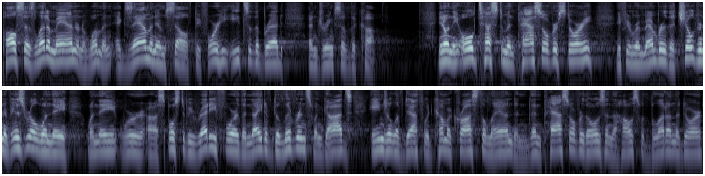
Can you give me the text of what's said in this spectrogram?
Paul says, Let a man and a woman examine himself before he eats of the bread and drinks of the cup. You know, in the Old Testament Passover story, if you remember the children of Israel, when they, when they were uh, supposed to be ready for the night of deliverance, when God's angel of death would come across the land and then pass over those in the house with blood on the door,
